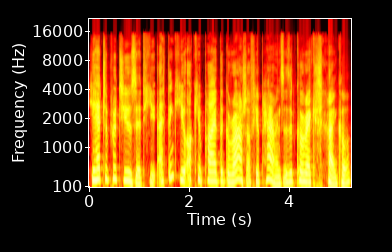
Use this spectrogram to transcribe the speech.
you had to produce it. You, I think you occupied the garage of your parents. Is it correct, Heiko?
